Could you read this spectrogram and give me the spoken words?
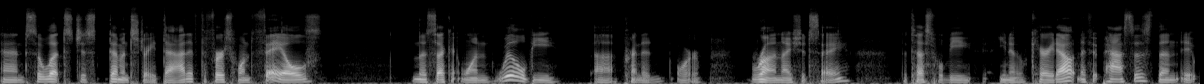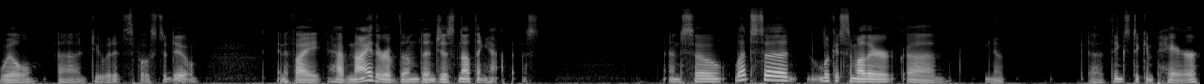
And so let's just demonstrate that. If the first one fails, the second one will be uh, printed or run, I should say. The test will be, you know, carried out, and if it passes, then it will uh, do what it's supposed to do. And if I have neither of them, then just nothing happens. And so let's uh, look at some other, um, you know, uh, things to compare.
